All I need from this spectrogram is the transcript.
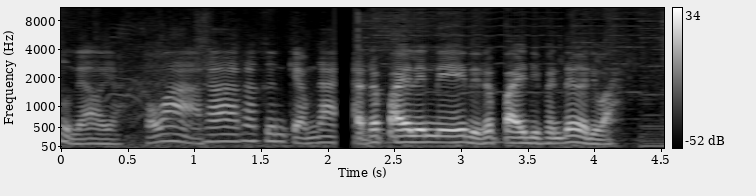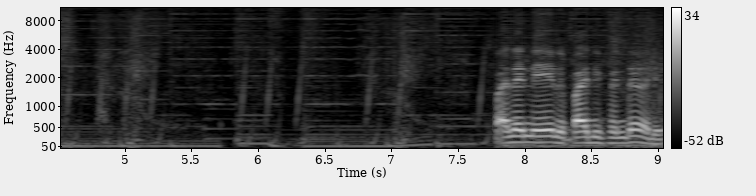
สุดแล้วอย่าเพราะว่าถ้าถ้าขึ้นแกมได้จะไปเลนเนหรือจะไปดีเฟนเดอร์ดีวะ ไปเลนเนหรือไปดีเฟนเดอร์ดี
